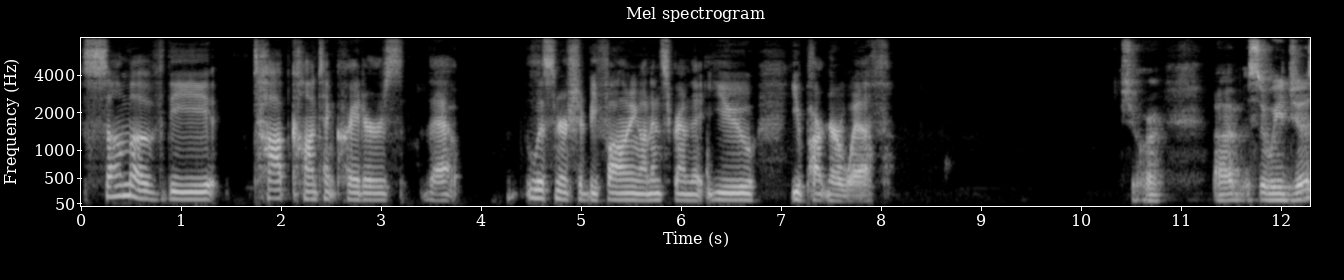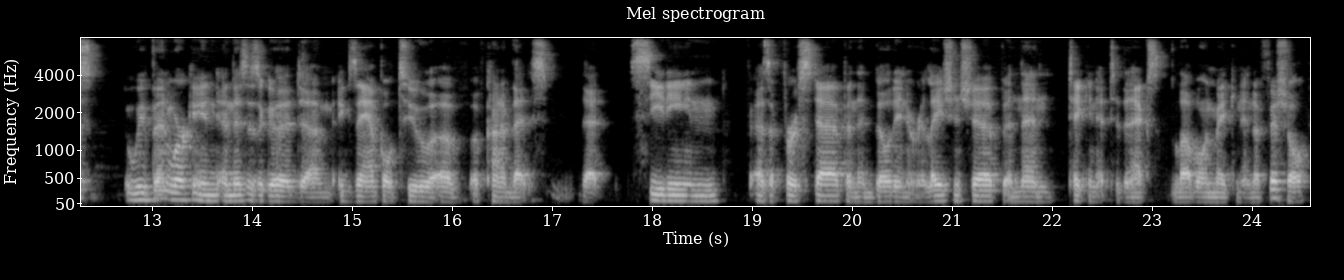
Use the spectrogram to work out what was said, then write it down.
some of the top content creators that listeners should be following on Instagram that you you partner with. Sure. Um, so we just we've been working, and this is a good um, example too of of kind of that that seeding as a first step and then building a relationship and then taking it to the next level and making it official.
